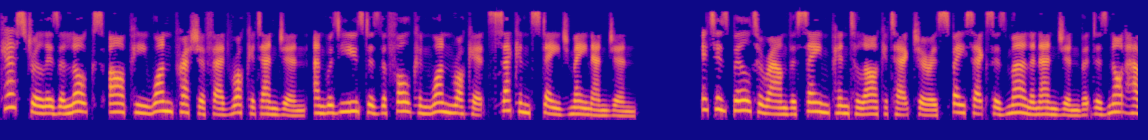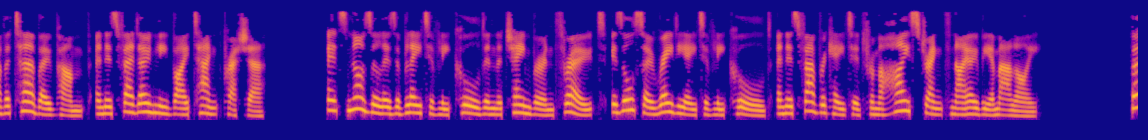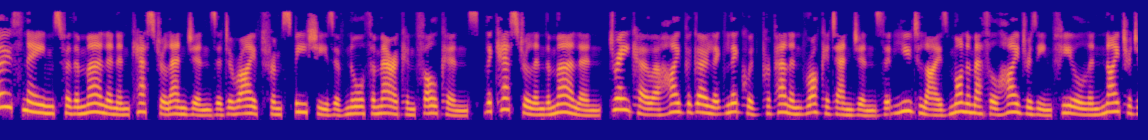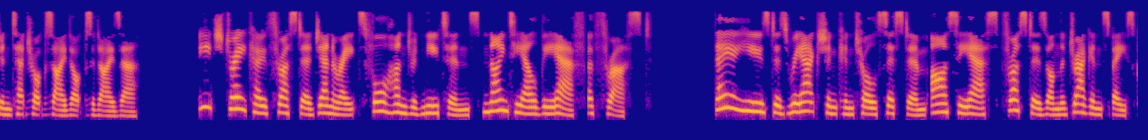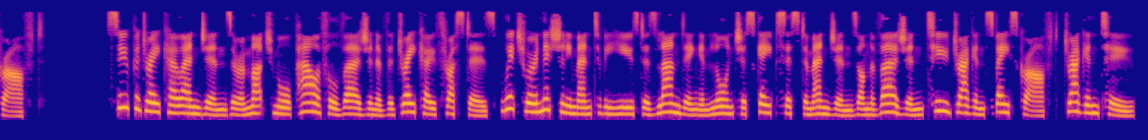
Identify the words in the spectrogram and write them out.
Kestrel is a LOX, RP-1 pressure-fed rocket engine, and was used as the Falcon 1 rocket's second-stage main engine. It is built around the same Pintle architecture as SpaceX's Merlin engine but does not have a turbopump, and is fed only by tank pressure. Its nozzle is ablatively cooled in the chamber and throat, is also radiatively cooled, and is fabricated from a high-strength niobium alloy. Both names for the Merlin and Kestrel engines are derived from species of North American falcons, the Kestrel and the Merlin. Draco are hypergolic liquid propellant rocket engines that utilize monomethyl hydrazine fuel and nitrogen tetroxide oxidizer. Each Draco thruster generates 400 newtons 90 lbf of thrust. They are used as Reaction Control System RCS thrusters on the Dragon spacecraft. Super Draco engines are a much more powerful version of the Draco thrusters, which were initially meant to be used as landing and launch escape system engines on the version 2 Dragon spacecraft, Dragon 2.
